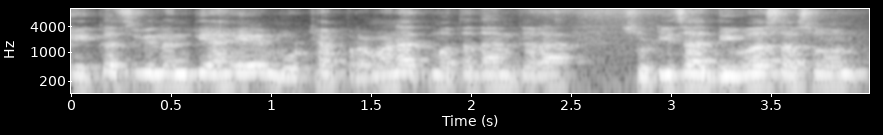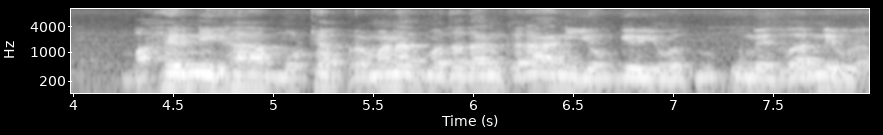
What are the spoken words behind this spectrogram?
एकच विनंती आहे मोठ्या प्रमाणात मतदान करा. सुटीचा दिवस असून बाहेर निघा मोठ्या प्रमाणात मतदान करा आणि योग्य उमेदवार निवडा.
